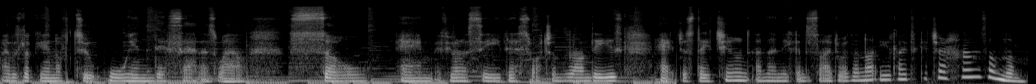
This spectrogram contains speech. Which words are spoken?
I was lucky enough to win this set as well. So um, if you want to see the swatches on these, uh, just stay tuned and then you can decide whether or not you'd like to get your hands on them.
